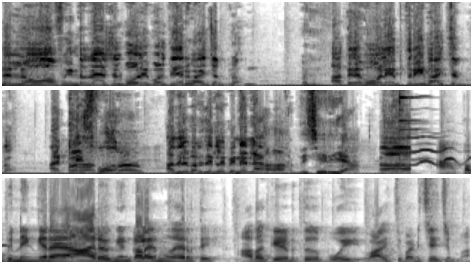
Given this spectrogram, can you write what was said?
The law of international volleyball theory വായിച്ചിട്ടുണ്ടോ? അതിലെ വോളിയം ത്രീ വായിച്ചിട്ടുണ്ടോ? അറ്റ്ലീസ്റ്റ് ഫോർ അതിൽ പറഞ്ഞില്ല? പിന്നെ? അത് ശരിയാ. അപ്പൊ പിന്നെ ഇങ്ങനെ ആരോഗ്യം കളയുന്ന നേരത്തെ അതൊക്കെ എടുത്ത് പോയി വായിച്ച് പഠിച്ചേച്ചും വാ.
